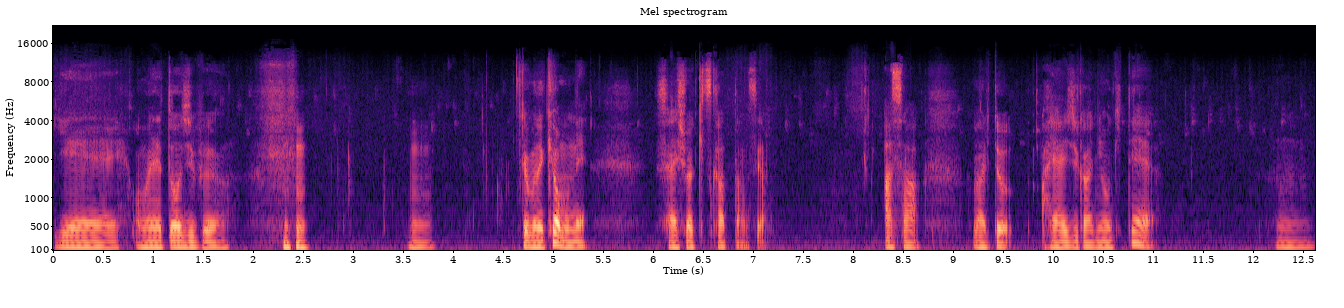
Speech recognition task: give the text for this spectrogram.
イエーイ。おめでとう自分。うん。でもね今日もね最初はきつかったんですよ。朝割と早い時間に起きてうん。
